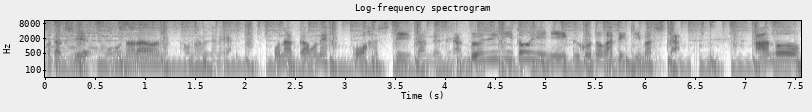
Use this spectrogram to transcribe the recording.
私、おなら、おならじゃないや、お腹をね、壊していたんですが、無事にトイレに行くことができました。あの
